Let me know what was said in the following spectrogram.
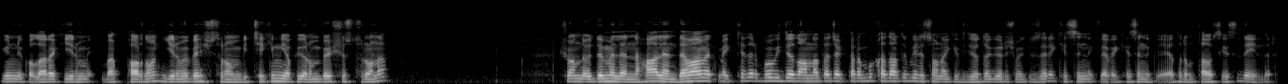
günlük olarak 20 bak pardon 25 tron bir çekim yapıyorum 500 trona. Şu anda ödemelerine halen devam etmektedir. Bu videoda anlatacaklarım bu kadardı. Bir sonraki videoda görüşmek üzere. Kesinlikle ve kesinlikle yatırım tavsiyesi değildir.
